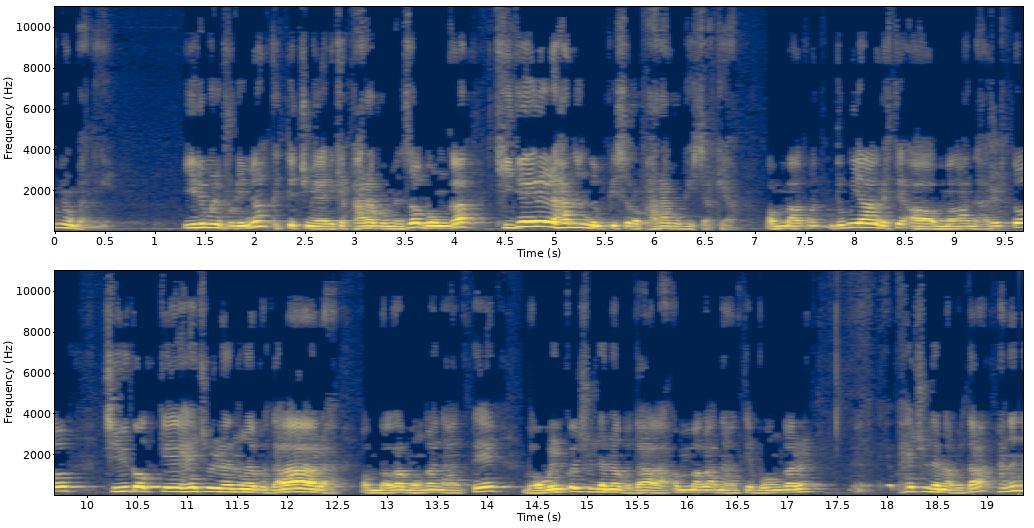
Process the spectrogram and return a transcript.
호명 반응이. 이름을 부르면 그때쯤에 이렇게 바라보면서 뭔가 기대를 하는 눈빛으로 바라보기 시작해요. 엄마 어, 누구야 그랬을 때 아, 엄마가 나를 또 즐겁게 해주려나 보다. 엄마가 뭔가 나한테 먹을 걸 줄려나 보다. 엄마가 나한테 뭔가를 해줄려나 보다 하는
